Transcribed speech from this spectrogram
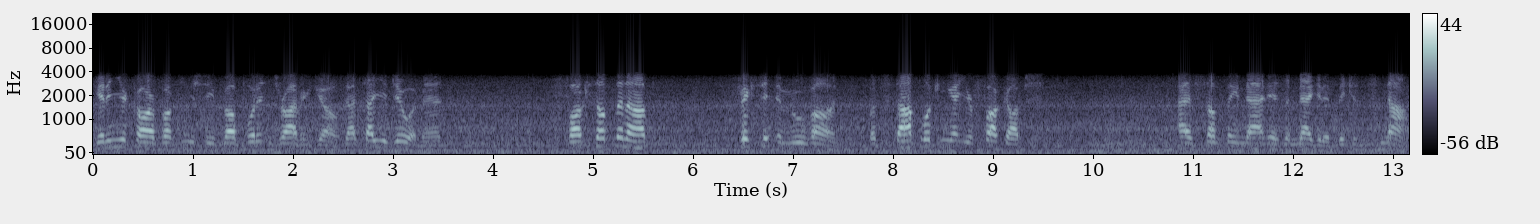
get in your car, buckle your seatbelt, put it in drive and go. That's how you do it, man. Fuck something up, fix it, and move on. But stop looking at your fuck ups as something that is a negative because it's not.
